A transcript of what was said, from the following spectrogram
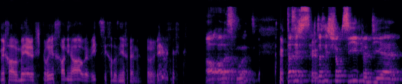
Ich habe mehr Sprüche kann ich haben, aber Witz, ich kann das nie können. Sorry. Alles gut. Das ist, das ist schon für die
